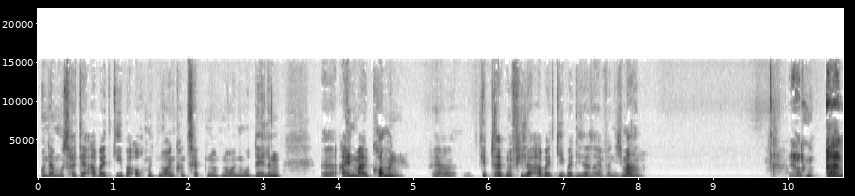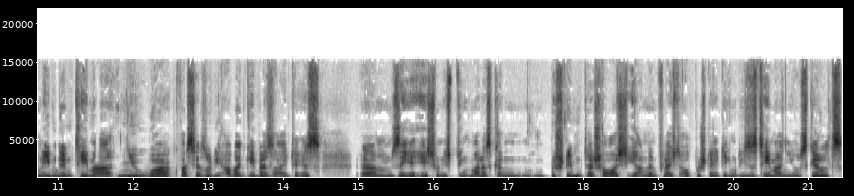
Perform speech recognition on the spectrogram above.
Und da muss halt der Arbeitgeber auch mit neuen Konzepten und neuen Modellen äh, einmal kommen. Ja, es gibt halt nur viele Arbeitgeber, die das einfach nicht machen. Ja, neben dem Thema New Work, was ja so die Arbeitgeberseite ist, ähm, sehe ich, und ich denke mal, das kann bestimmt Herr Schorch, ihr anderen vielleicht auch bestätigen, dieses Thema New Skills,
